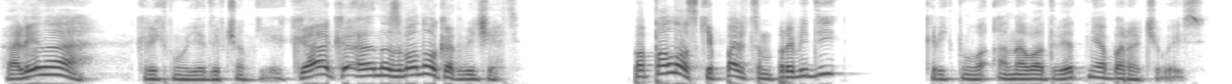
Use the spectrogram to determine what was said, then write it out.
«Алина!» — крикнул я девчонке. «Как э, на звонок отвечать?» «По полоске пальцем проведи!» — крикнула она в ответ, не оборачиваясь.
